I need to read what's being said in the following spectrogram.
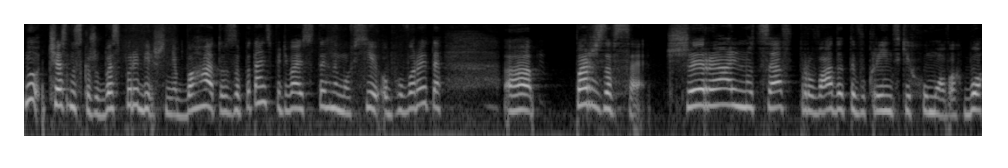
Ну, чесно скажу, без перебільшення. Багато запитань. Сподіваюся, встигнемо всі обговорити. Перш за все, чи реально це впровадити в українських умовах? Бо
